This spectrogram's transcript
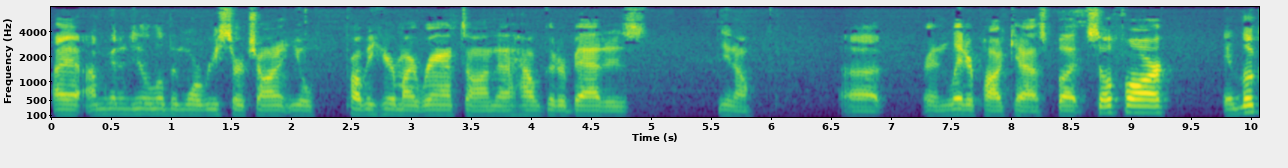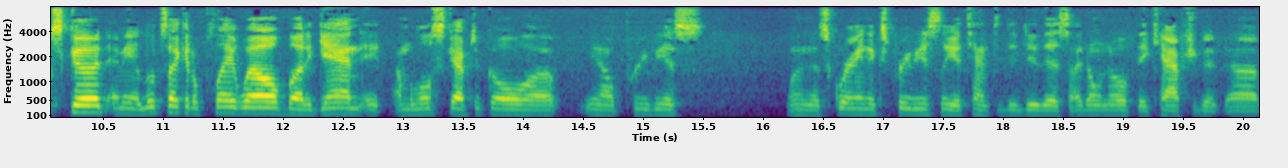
I, I'm going to do a little bit more research on it. You'll probably hear my rant on uh, how good or bad it is, you know, uh, in later podcasts. But so far, it looks good. I mean, it looks like it'll play well. But again, it, I'm a little skeptical. Uh, you know, previous when the Square Enix previously attempted to do this, I don't know if they captured it uh,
